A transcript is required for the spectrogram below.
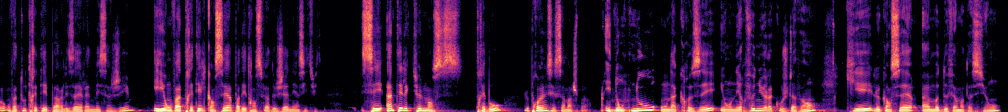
on va tout traiter par les ARN messagers et on va traiter le cancer par des transferts de gènes et ainsi de suite. C'est intellectuellement très beau, le problème, c'est que ça marche pas. Et donc, nous, on a creusé et on est revenu à la couche d'avant, qui est le cancer, un mode de fermentation.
